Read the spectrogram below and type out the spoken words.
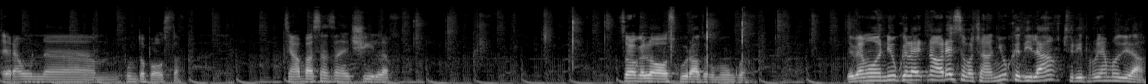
era un ehm, punto posta. Siamo abbastanza nel chill. Solo che l'ho oscurato comunque. Dobbiamo nuke... No, adesso facciamo la nuke di là, ci riproviamo di là.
